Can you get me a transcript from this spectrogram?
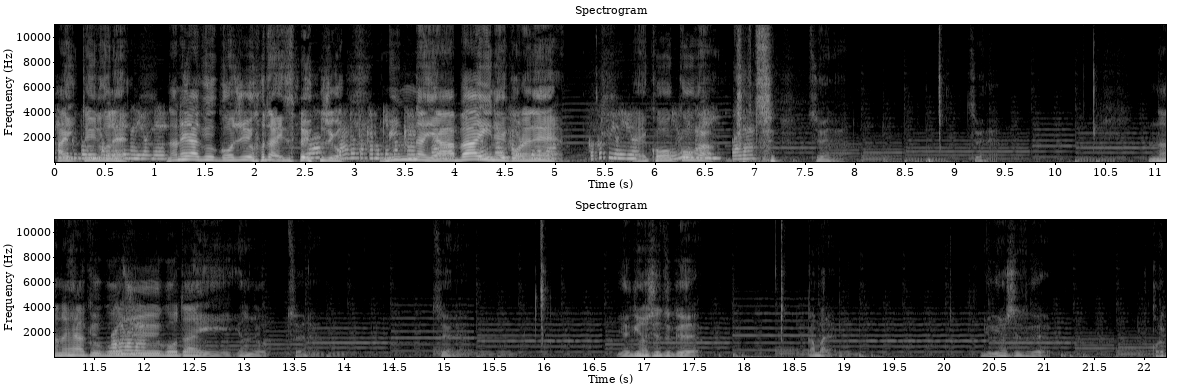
はい、ということで、755対045。みんなやばいね、これね。ここ強いよ。えー高校が 強いね。強いね。755対45。強いね。強いね。雪の雫。頑張れ。雪の雫。これ、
